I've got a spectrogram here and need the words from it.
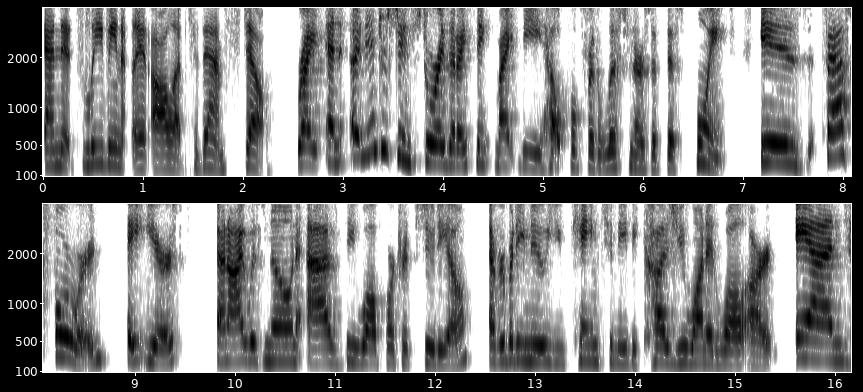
and it's leaving it all up to them still. Right. And an interesting story that I think might be helpful for the listeners at this point is fast forward eight years, and I was known as the wall portrait studio. Everybody knew you came to me because you wanted wall art. And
